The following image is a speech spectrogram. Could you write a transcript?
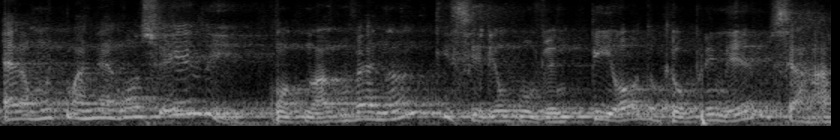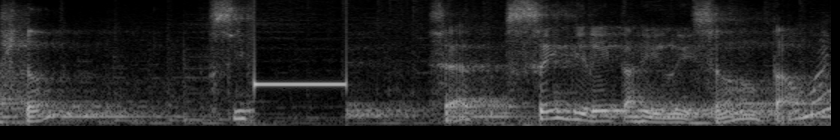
Era muito mais negócio ele continuar governando, que seria um governo pior do que o primeiro, se arrastando, se certo? Sem direito à reeleição tal, mas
